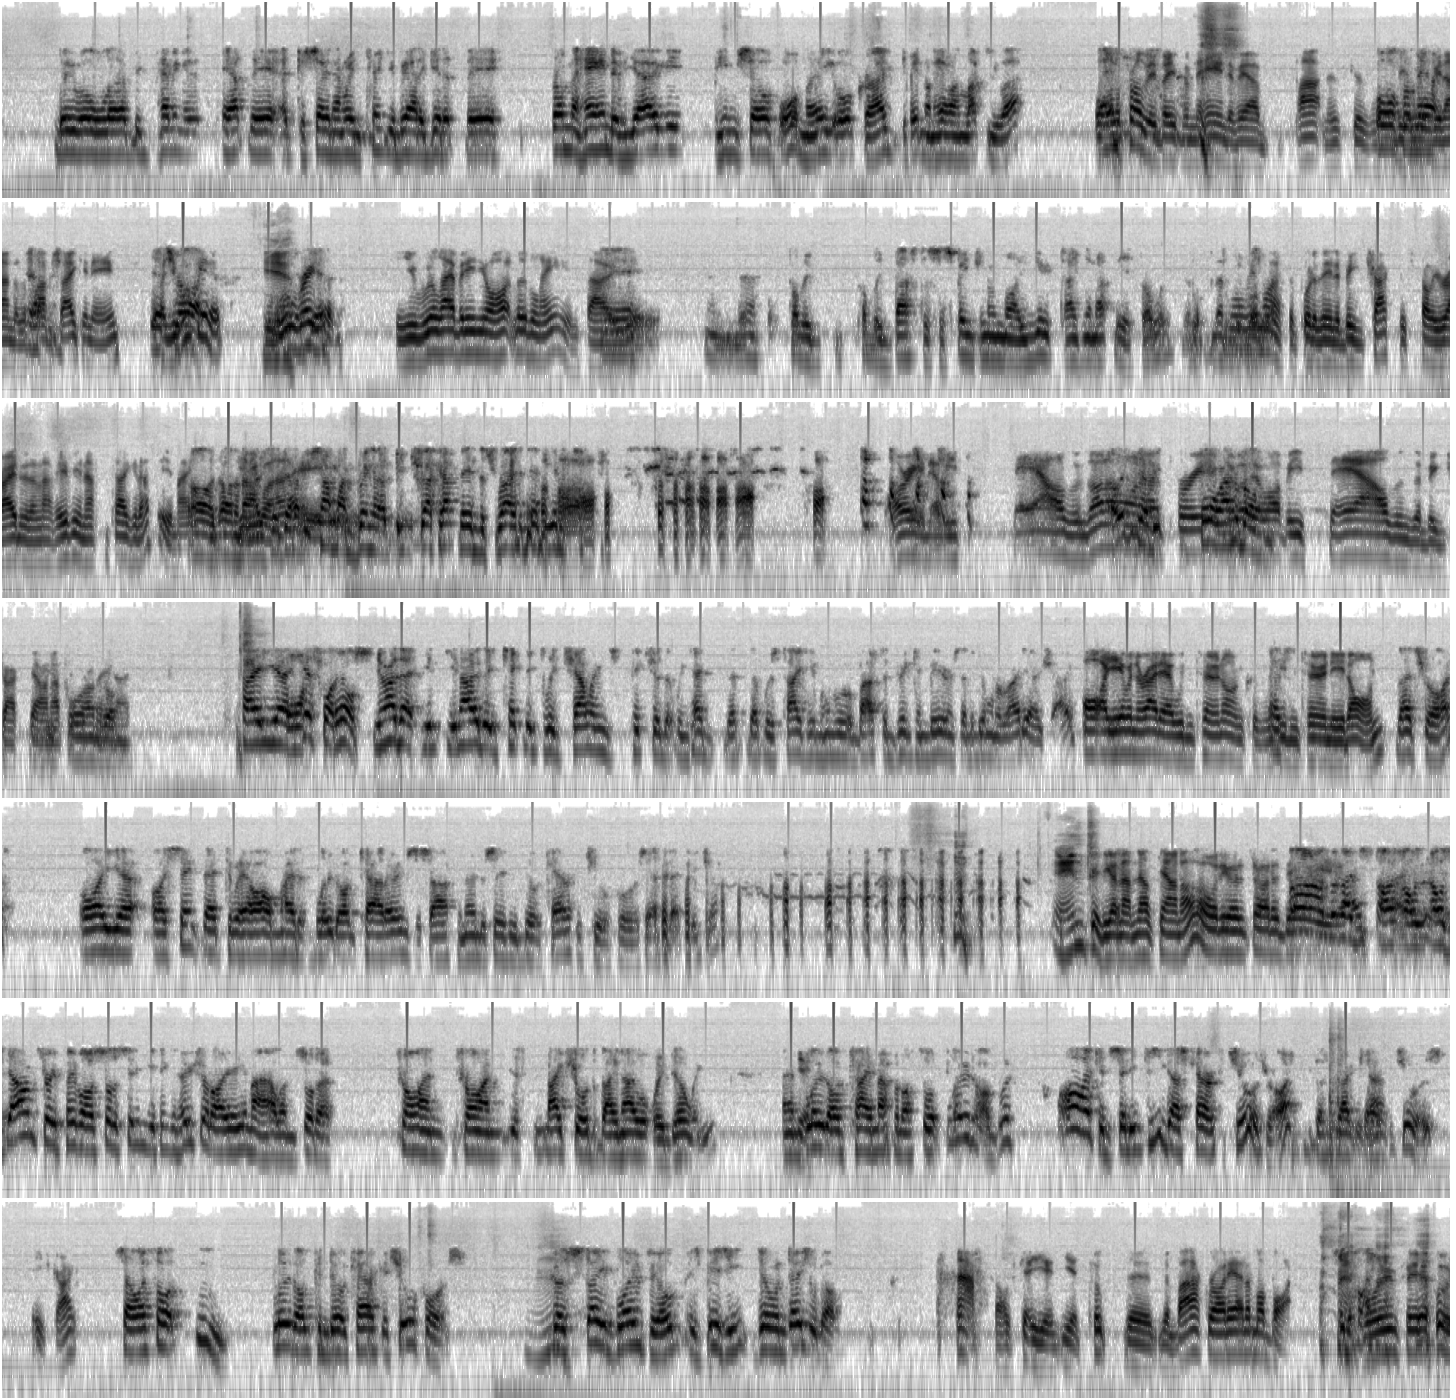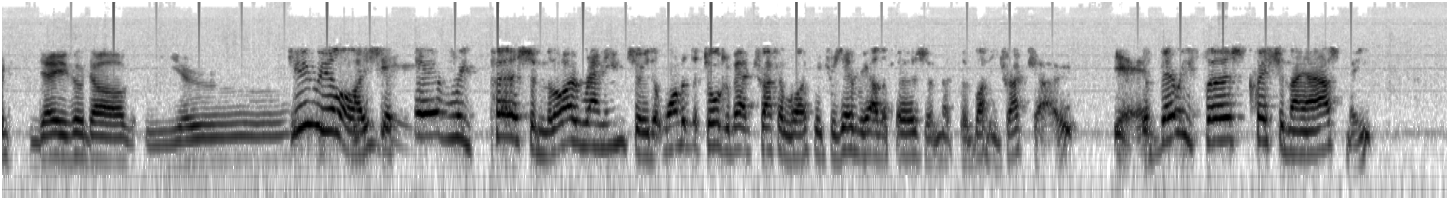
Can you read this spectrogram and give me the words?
we will uh, be having it out there at Casino in print. You'll be able to get it there from the hand of Yogi himself, or me, or Craig, depending on how unlucky you are. Well, And- it'll probably be from the hand of our partners because we'll be from a little our- bit under the yeah. pump shaking hands. That's but you will get it. Yeah. You will read Get it. You will have it in your hot little hand. So Yeah. yeah. and uh, probably probably bust a suspension on my ute taking it up there. Probably that'll, that'll Well, be we better. might have to put it in a big truck that's probably rated enough, heavy enough to take it up there, mate. Oh, I don't know. Anyway. There's going to be someone bringing a big truck up there that's rated heavy. enough. I reckon there'll be thousands. I I don't want to be three. 400 of There might be thousands of big trucks going up. to 400 of Casino. them. Hey, uh, guess what else? You know that you, you know the technically challenged picture that we had that, that was taken when we were busted drinking beer instead of doing a radio show. Oh yeah, when the radio wouldn't turn on because we That's- didn't turn it on. That's right. I uh, I sent that to our old mate at Blue Dog Cartoons this afternoon to see if he'd do a caricature for us out of that picture. And Because you got nothing else going on, or what are you going to try to do? Oh, here? but I, just, I, I, was, I was going through people. I was sort of sitting here thinking, who should I email and sort of try and try and just make sure that they know what we're doing. And Yeah. Blue Dog came up, and I thought, Blue Dog, what? Oh, I can send him because he does caricatures, right? He does great He does. caricatures. He's great. So I thought, hmm, Blue Dog can do a caricature for us because Steve Bloomfield is busy doing Diesel Dog. Ha, I was, you, you took the, the bark right out of my bite. Bloomfield, Diesel Dog, you. Do you realise that every person that I ran into that wanted to talk about trucking life, which was every other person at the bloody truck show, Yeah. the very first question they asked me,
